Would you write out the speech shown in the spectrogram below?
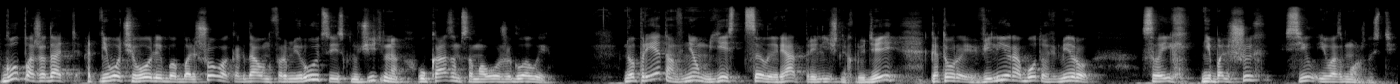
Глупо ожидать от него чего-либо большого, когда он формируется исключительно указом самого же главы. Но при этом в нем есть целый ряд приличных людей, которые вели работу в меру своих небольших сил и возможностей.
